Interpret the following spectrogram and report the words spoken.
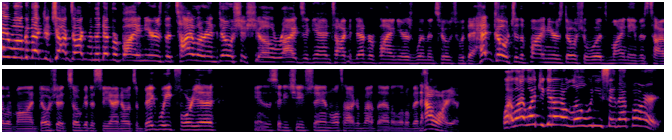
Hey, welcome back to Chalk Talk from the Denver Pioneers. The Tyler and Doshia show rides again, talking Denver Pioneers women's hoops with the head coach of the Pioneers, Doshia Woods. My name is Tyler Mon. Doshia, it's so good to see you. I know it's a big week for you. Kansas City Chiefs fan. We'll talk about that a little bit. How are you? Why, why, why'd you get all low when you say that part?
